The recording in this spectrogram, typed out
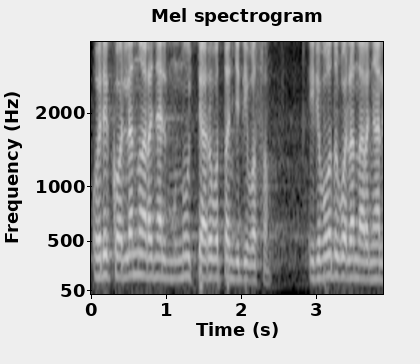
ഒരു കൊല്ലം എന്ന് പറഞ്ഞാൽ മുന്നൂറ്റി അറുപത്തഞ്ച് ദിവസം. ഇരുപത് കൊല്ലം എന്ന് പറഞ്ഞാൽ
